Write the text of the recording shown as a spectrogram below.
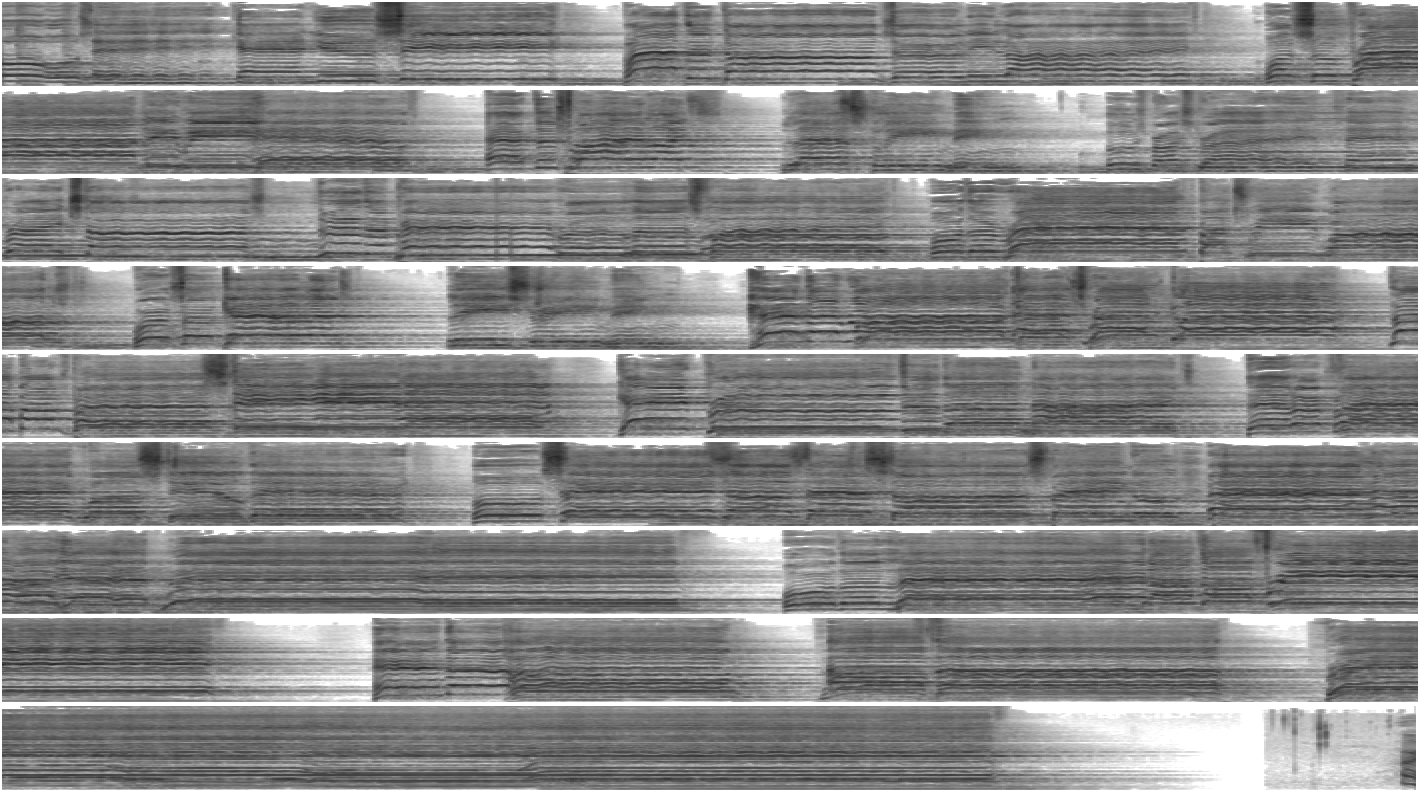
Say, can you see by the dawn's early light what so proudly we hailed at the twilight's last gleaming, whose broad stripes and bright stars through the perilous fight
